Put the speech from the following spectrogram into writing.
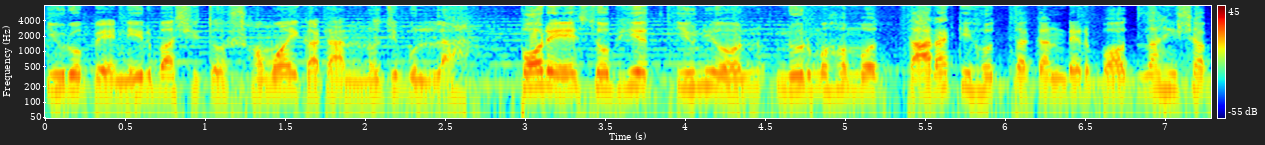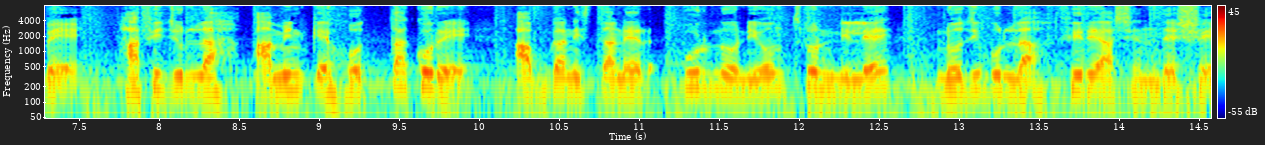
ইউরোপে নির্বাসিত সময় কাটান নজিবুল্লাহ। পরে সোভিয়েত ইউনিয়ন নূর মোহাম্মদ তারাকি হত্যাকাণ্ডের বদলা হিসাবে হাফিজুল্লাহ আমিনকে হত্যা করে আফগানিস্তানের পূর্ণ নিয়ন্ত্রণ নিলে নজিবুল্লাহ ফিরে আসেন দেশে।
